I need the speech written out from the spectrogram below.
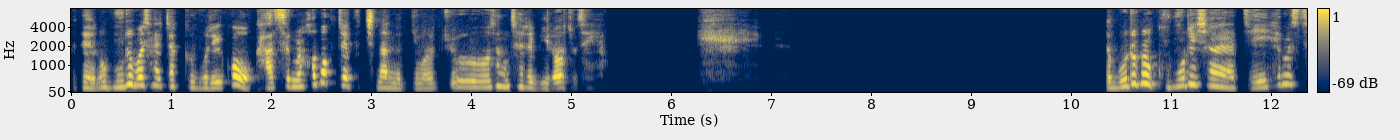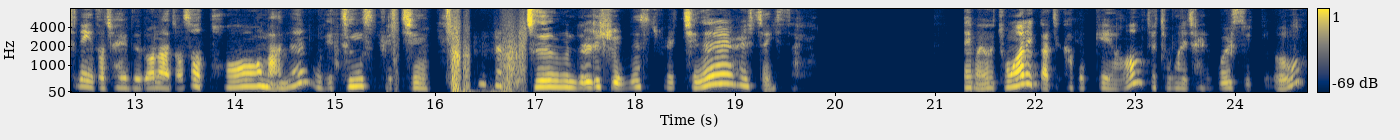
그대로 무릎을 살짝 구부리고 가슴을 허벅지에 붙이는 느낌으로 쭉 상체를 밀어주세요. 무릎을 구부리셔야지 햄스트링이 더 잘 늘어나져서 더 많은 우리 등 스트레칭, 등을 늘릴 수 있는 스트레칭을 할 수 있어요. 네, 봐 종아리까지 가볼게요. 제 종아리 잘 보일 수 있도록.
